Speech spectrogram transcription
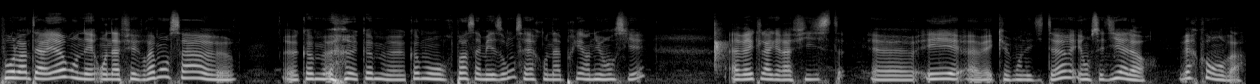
pour l'intérieur, on, est, on a fait vraiment ça euh, euh, comme, euh, comme on repeint sa maison, c'est-à-dire qu'on a pris un nuancier avec la graphiste et avec mon éditeur et on s'est dit alors, vers quoi on va?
